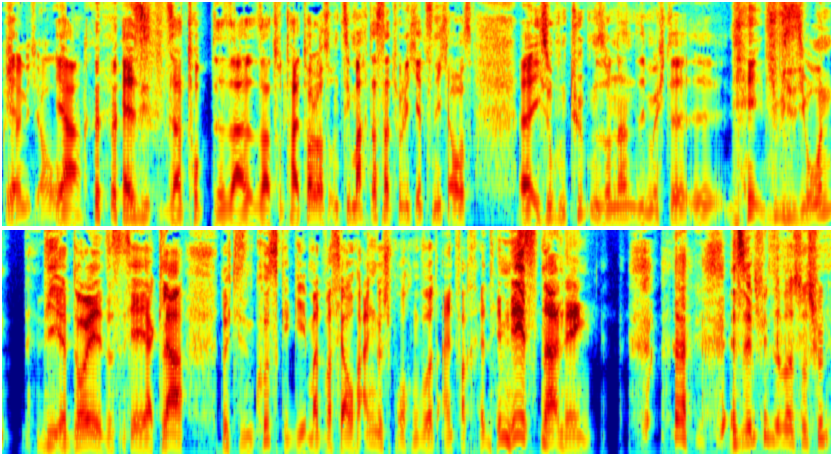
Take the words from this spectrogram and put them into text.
Wahrscheinlich ja, auch. Ja, er sieht, sah, sah, sah total toll aus. Und sie macht das natürlich jetzt nicht aus, äh, ich suche einen Typen, sondern sie möchte äh, die, die Vision, die ihr Doyle, das ist ja ja klar, durch diesen Kuss gegeben hat, was ja auch angesprochen wird, einfach dem nächsten anhängen. Es ich finde es aber so schön.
